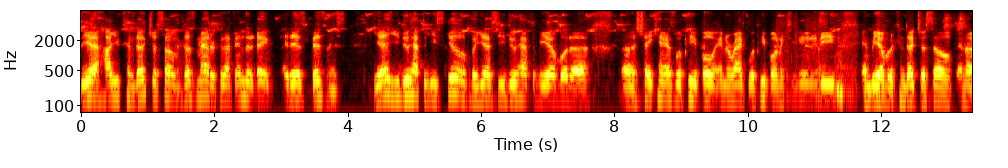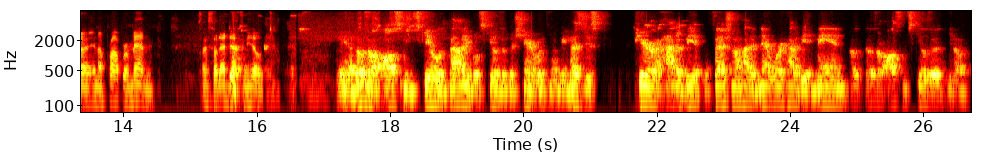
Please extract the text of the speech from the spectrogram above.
yeah, how you conduct yourself does matter because at the end of the day, it is business yeah, you do have to be skilled, but yes, you do have to be able to uh, shake hands with people, interact with people in the community, and be able to conduct yourself in a in a proper manner. And so that definitely helps. Yeah, those are awesome skills, valuable skills that they're sharing with me. I mean, that's just pure how to be a professional, how to network, how to be a man. Those are awesome skills that you know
